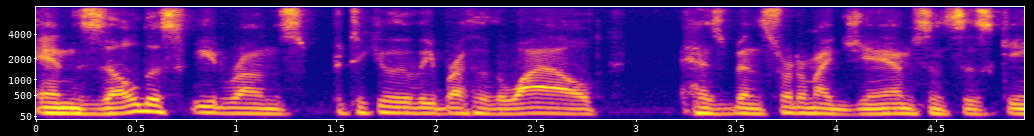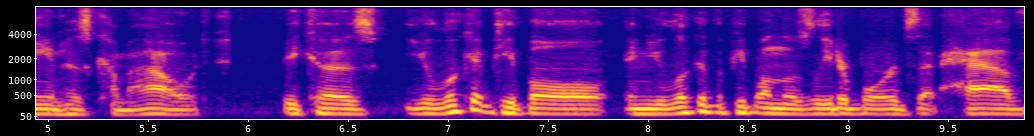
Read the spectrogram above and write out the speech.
and Zelda speedruns, particularly Breath of the Wild, has been sort of my jam since this game has come out. Because you look at people and you look at the people on those leaderboards that have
